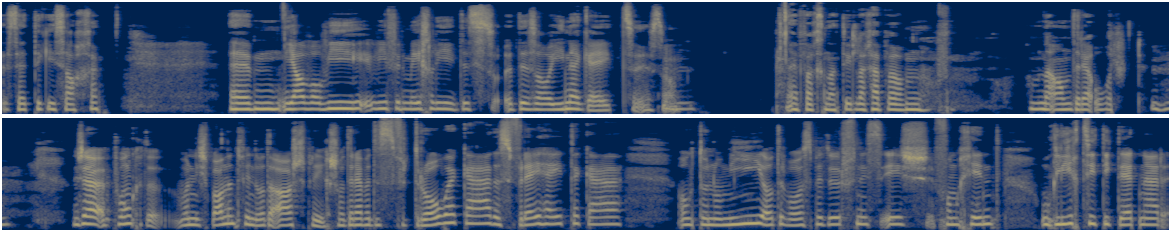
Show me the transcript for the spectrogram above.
solche Sachen. ähm, ja, wo wie, wie für mich das, das auch reingeht. Also, mhm. Einfach natürlich eben am, an einem anderen Ort. Mhm. Das ist ein Punkt, den ich spannend finde, den du ansprichst. Oder eben das Vertrauen geben, das Freiheiten geben, Autonomie, oder, was das Bedürfnis ist vom Kind und gleichzeitig dort dann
